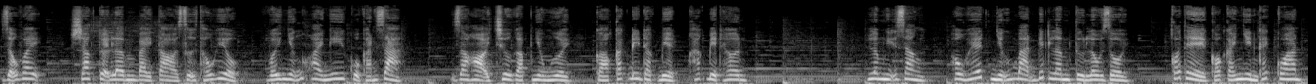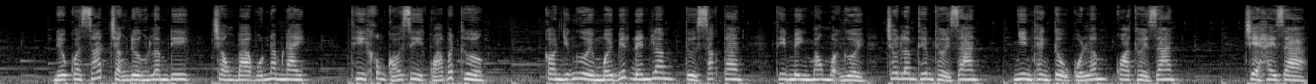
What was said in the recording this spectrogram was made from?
Dẫu vậy, Sắc Tuệ Lâm bày tỏ sự thấu hiểu với những hoài nghi của khán giả, do họ chưa gặp nhiều người có cách đi đặc biệt, khác biệt hơn. Lâm nghĩ rằng hầu hết những bạn biết Lâm từ lâu rồi, có thể có cái nhìn khách quan. Nếu quan sát chặng đường Lâm đi trong 3-4 năm nay thì không có gì quá bất thường. Còn những người mới biết đến Lâm từ sắc tan thì mình mong mọi người cho Lâm thêm thời gian, nhìn thành tựu của Lâm qua thời gian. Trẻ hay già,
